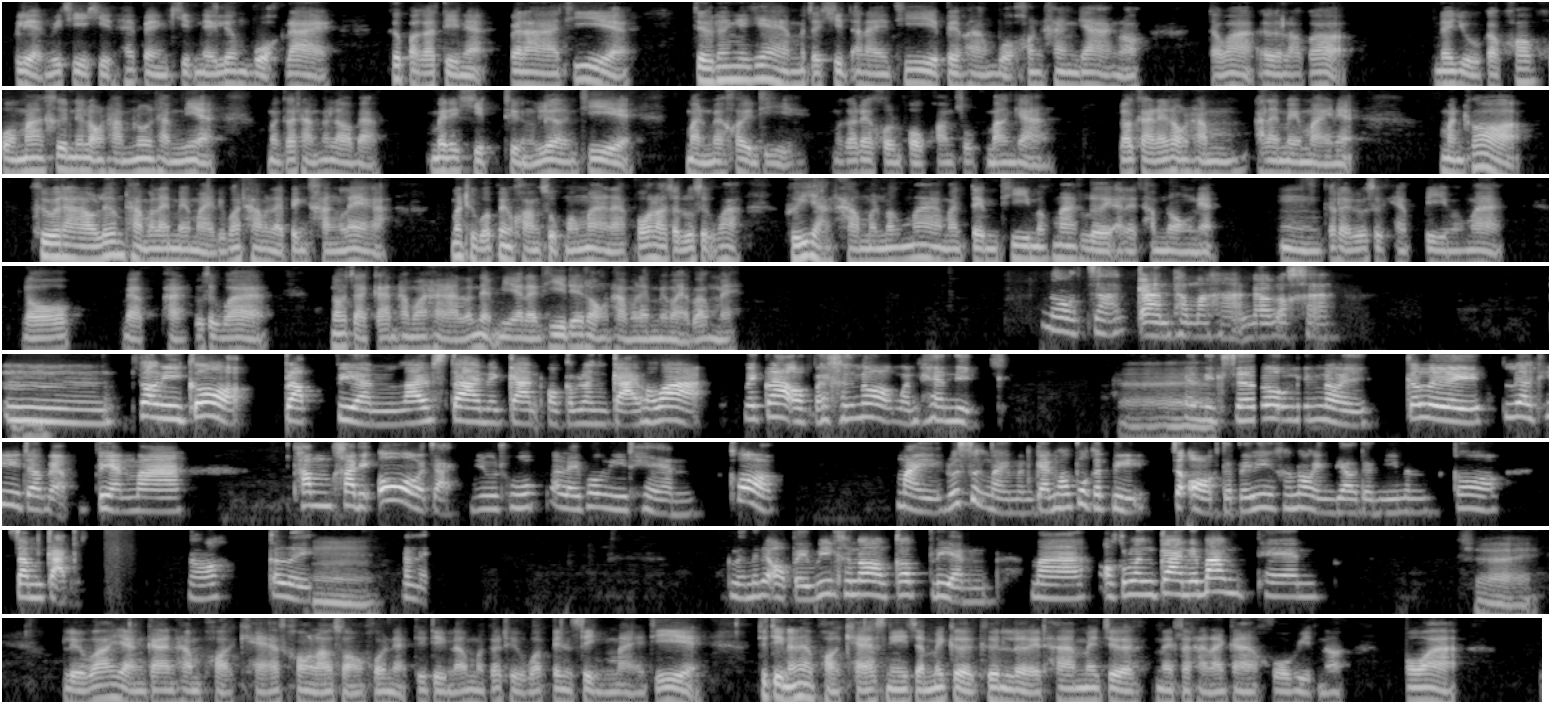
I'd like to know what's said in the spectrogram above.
เปลี่ยนวิธีคิดให้เป็นคิดในเรื่องบวกได้ คือปกติเนี่ยเวลาที่เจอเรื่องแย่ๆมันจะคิดอะไรที่เป็นพลังบวกค่อนข้างยากเนาะแต่ว่าเออเราก็ ได้อยู่กับครอบครัวมากขึ้นได้ลองทำนู่นทำเนี่ย มันก็ทำให้เราแบบไม่ได้คิดถึงเรื่องที่มันไม่ค่อยดี มันก็ได้ค้นพบความสุขบางอย่าง แล้วการได้ลองทำอะไรใหม่ ๆ เนี่ย มันก็คือเวลาเราเริ่มทำอะไรใหม่ ๆ หรือว่าทำอะไรเป็นครั้งแรกอะ่ะมันถือว่าเป็นความสุขมากๆนะเพราะเราจะรู้สึกว่าเฮ้ยอยากทำมันมาก ๆ มันเต็มที่มาก ๆเลยอะไรทำนองเนี้ยอืม ก็เลยรู้สึกแฮปปี้มากๆ แล้วแบบผักรู้สึกว่านอกจากการทำอาหารแล้วเนี่ยมีอะไรที่ได้ลองทำอะไรใหม่ ๆ บ้างไหม นอกจากการทำอาหารแล้วเหรอคะ อือือฮึมช่วงนี้ก็ปรับเปลี่ยนไลฟ์สไตล์ในการออกกำลังกาย เพราะว่าไม่กล้าออกไปข้างนอกมัน panic อา panic เชื้อโรคนิดหน่อย ก็เลยเลือกที่จะแบบเปลี่ยนมาทำคาร์ดิโอจากยูทูบอะไรพวกนี้แทน ก็ใหม่รู้สึกใหม่เหมือนกันเพราะปกติจะออกแต่ไปวิ่งข้างนอกอย่างเดียวเดี๋ยวนี้มันก็จำกัด เนาะ ก็เลยอืมนั่นแหละก็เลยไม่ได้ออกไปวิ่งข้างนอกก็เปลี่ยนมาออกกำลังกายในบ้านแทน ใช่ หรือว่าอย่างการทำพอดแคสต์ของเรา2คนเนี่ย จริงๆแล้วมันก็ถือว่าเป็นสิ่งใหม่ที่จริงๆแล้วเนี่ยพอดแคสต์นี้จะไม่เกิดขึ้นเลย ถ้าไม่เจอในสถานการณ์โควิดเนาะเพราะว่า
